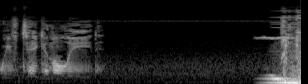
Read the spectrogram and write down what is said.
We've taken the lead.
